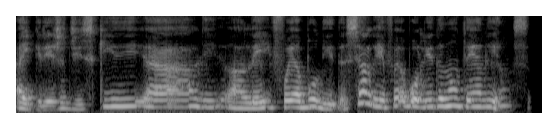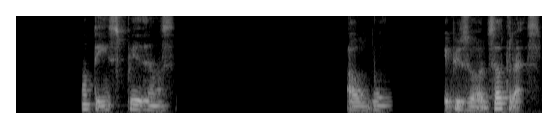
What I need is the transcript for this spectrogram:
a igreja diz que a, a lei foi abolida. Se a lei foi abolida, não tem aliança, não tem esperança. Alguns episódios atrás.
